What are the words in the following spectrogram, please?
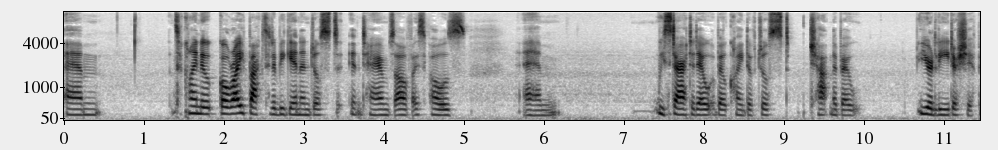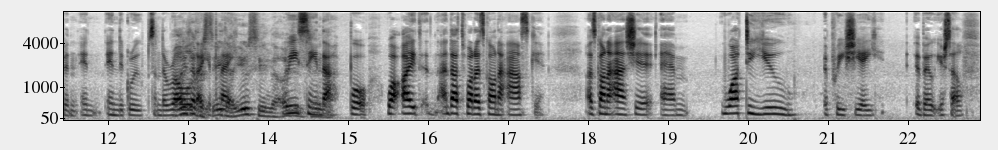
um to kind of go right back to the beginning just in terms of I suppose um we started out about kind of just chatting about your leadership in, in, in the groups and the role that you seen play. that. You've seen that. We've seen see that. But what I and that's what I was gonna ask you. I was gonna ask you, um, what do you appreciate about yourself?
